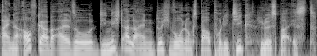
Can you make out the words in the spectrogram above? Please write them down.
Eine Aufgabe also, die nicht allein durch Wohnungsbaupolitik lösbar ist.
